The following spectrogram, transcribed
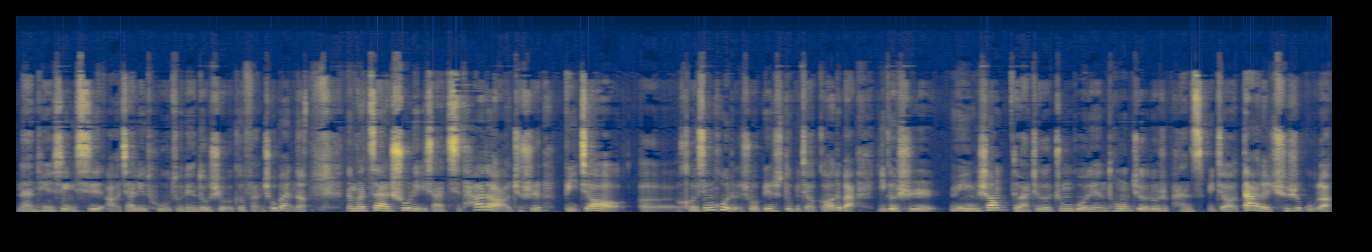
南天信息啊、嘉利图，昨天都是有一个反抽板的。那么再梳理一下其他的啊，就是比较呃核心或者说辨识度比较高的吧。一个是运营商，对吧？这个中国联通，这个都是盘子比较大的趋势股了。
